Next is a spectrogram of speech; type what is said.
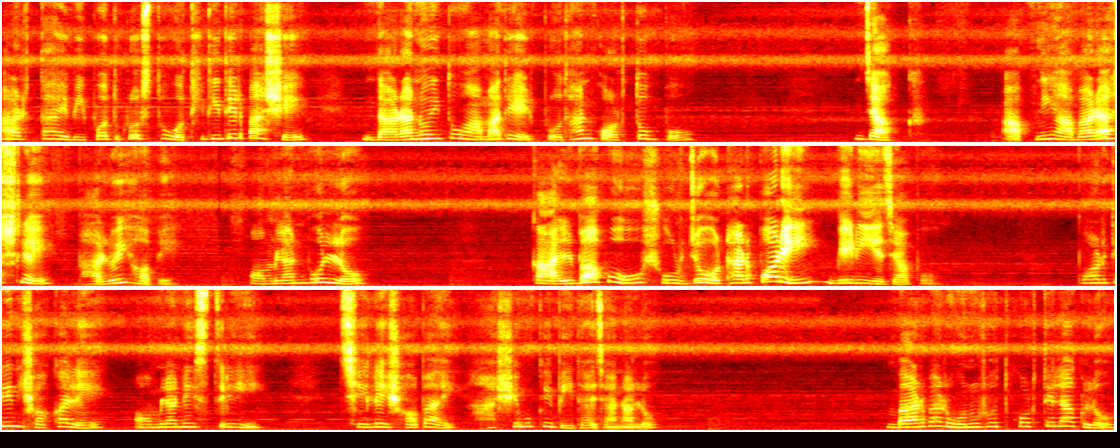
আর তাই বিপদগ্রস্ত অতিথিদের পাশে দাঁড়ানোই তো আমাদের প্রধান কর্তব্য। যাক, আপনি আবার আসলে ভালোই হবে। অম্লান বলল, কালবাবু সূর্য ওঠার পরেই বেরিয়ে যাব। পরদিন সকালে অম্লানের স্ত্রী ছেলে সবাই হাসি মুখে বিদায় জানালো। বারবার অনুরোধ করতে লাগল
